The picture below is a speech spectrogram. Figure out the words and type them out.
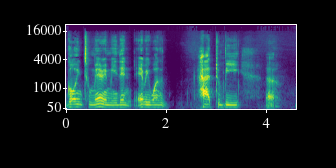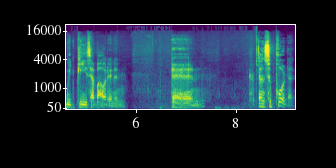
going to marry me, then everyone had to be uh, with peace about it and and and support that.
